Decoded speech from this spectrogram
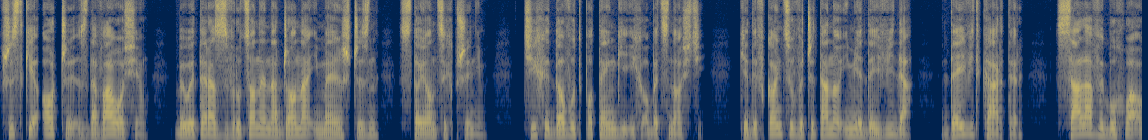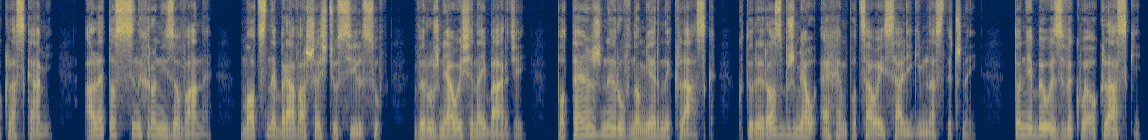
Wszystkie oczy, zdawało się, były teraz zwrócone na Johna i mężczyzn stojących przy nim. Cichy dowód potęgi ich obecności. Kiedy w końcu wyczytano imię Davida, David Carter, sala wybuchła oklaskami, ale to zsynchronizowane. Mocne brawa sześciu Silsów wyróżniały się najbardziej. Potężny, równomierny klask, który rozbrzmiał echem po całej sali gimnastycznej. To nie były zwykłe oklaski,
